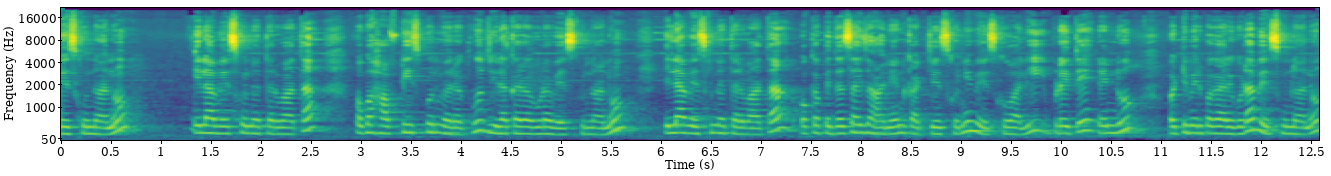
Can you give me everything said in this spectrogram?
వేసుకున్నాను. ఇలా వేసుకున్న తర్వాత ఒక హాఫ్ టీ స్పూన్ వరకు జీలకర్ర కూడా వేసుకున్నాను. ఇలా వేసుకున్న తర్వాత ఒక పెద్ద సైజు ఆనియన్ కట్ చేసుకొని వేసుకోవాలి. ఇప్పుడైతే రెండు మిరపకాయలు కూడా వేసుకున్నాను.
